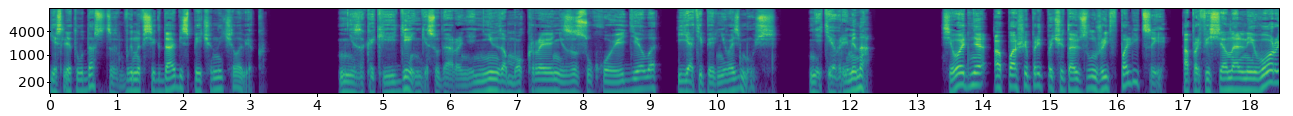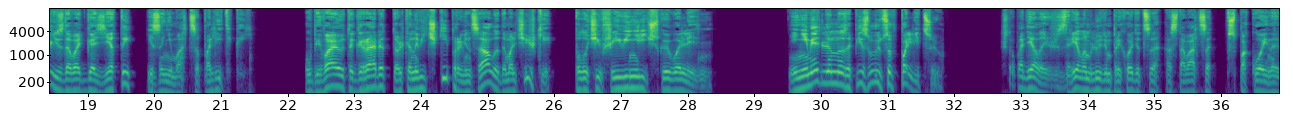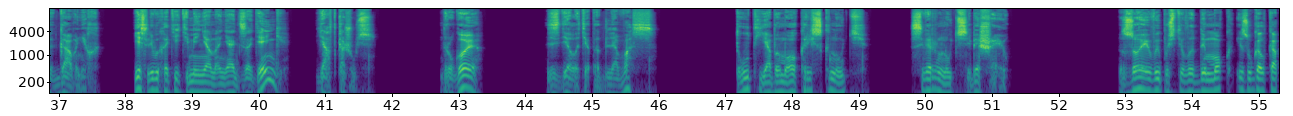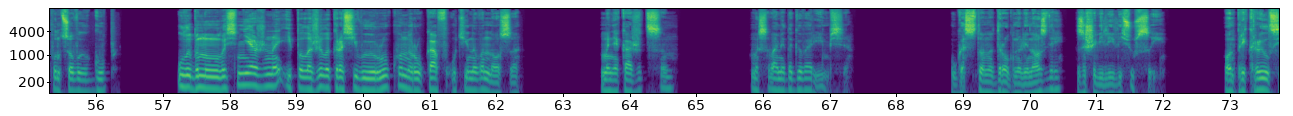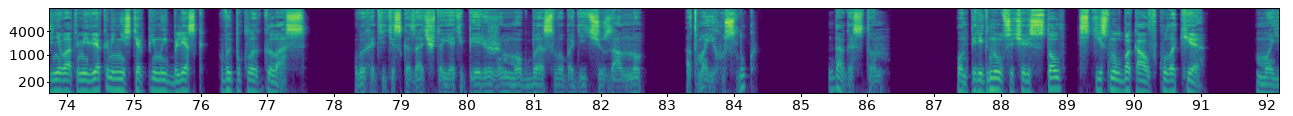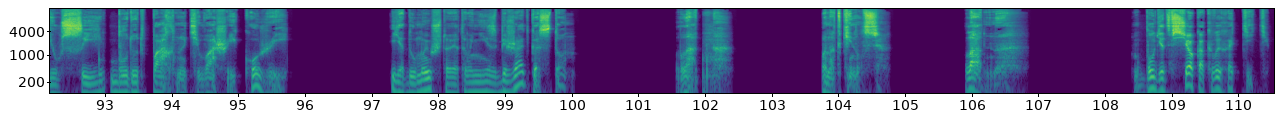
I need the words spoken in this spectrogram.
если это удастся, вы навсегда обеспеченный человек. Ни за какие деньги, сударыня, ни за мокрое, ни за сухое дело я теперь не возьмусь. Не те времена. Сегодня апаши предпочитают служить в полиции, а профессиональные воры — издавать газеты и заниматься политикой. Убивают и грабят только новички, провинциалы да мальчишки, получившие венерическую болезнь. И немедленно записываются в полицию. Что поделаешь, зрелым людям приходится оставаться в спокойных гаванях. Если вы хотите меня нанять за деньги, я откажусь. Другое — сделать это для вас. Тут я бы мог рискнуть, свернуть себе шею. Зоя выпустила дымок из уголка пунцовых губ, улыбнулась нежно и положила красивую руку на рукав утиного носа. Мне кажется, мы с вами договоримся. У Гастона дрогнули ноздри, зашевелились усы. Он прикрыл синеватыми веками нестерпимый блеск выпуклых глаз. Вы хотите сказать, что я теперь же мог бы освободить Сюзанну от моих услуг? Да, Гастон. Он перегнулся через стол, стиснул бокал в кулаке мои усы будут пахнуть вашей кожей. Я думаю, что этого не избежать, Гастон. Ладно. Он откинулся. Ладно. Будет все, как вы хотите.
